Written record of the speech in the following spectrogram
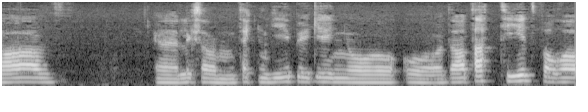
av uh, liksom teknologibygging, og, og, det har tatt tid for å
